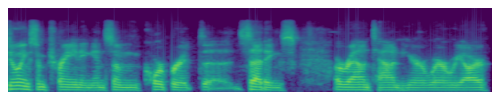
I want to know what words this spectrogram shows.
doing some training in some corporate uh, settings around town here where we are.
